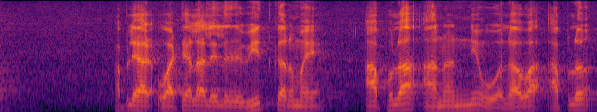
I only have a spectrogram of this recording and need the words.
आपल्या वाट्याला आलेले जे विहित कर्म आहे आपला अनन्य ओलावा आपलं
